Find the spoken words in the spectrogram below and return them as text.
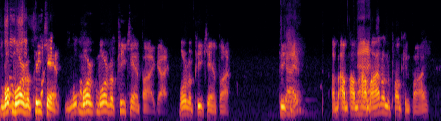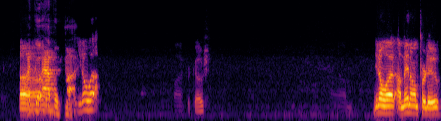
More, so, more so of a pecan. More more of a pecan pie guy. More of a pecan pie. Pecan. Okay. I'm I'm I'm, I'm out on the pumpkin pie. Um, I'd go um, apple pie. You know what? For coach. Um, you know what? I'm in on Purdue.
